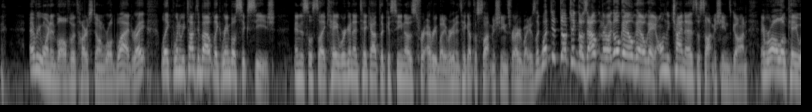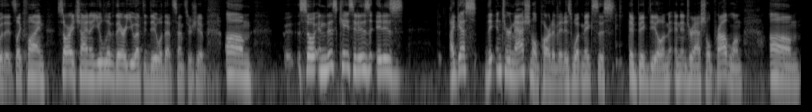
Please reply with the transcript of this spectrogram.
everyone involved with Hearthstone worldwide, right? Like when we talked about like Rainbow Six Siege, and it's just like, hey, we're gonna take out the casinos for everybody. We're gonna take out the slot machines for everybody. It's like, what? Don't take those out. And they're like, okay, okay, okay. Only China has the slot machines gone, and we're all okay with it. It's like, fine. Sorry, China, you live there. You have to deal with that censorship. Um, so in this case, it is it is. I guess the international part of it is what makes this a big deal, an international problem. Um,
